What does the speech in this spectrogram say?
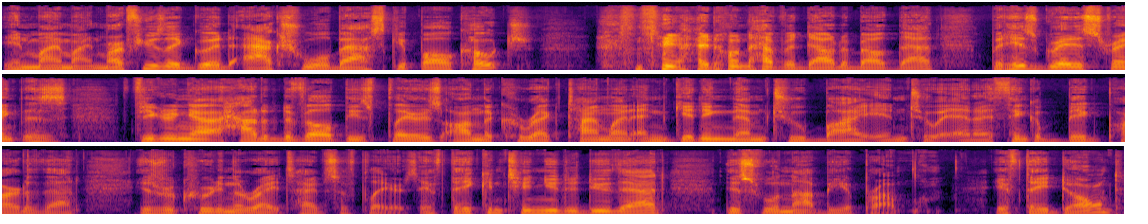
in my mind. Mark Few is a good actual basketball coach. I don't have a doubt about that. But his greatest strength is figuring out how to develop these players on the correct timeline and getting them to buy into it. And I think a big part of that is recruiting the right types of players. If they continue to do that, this will not be a problem. If they don't,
